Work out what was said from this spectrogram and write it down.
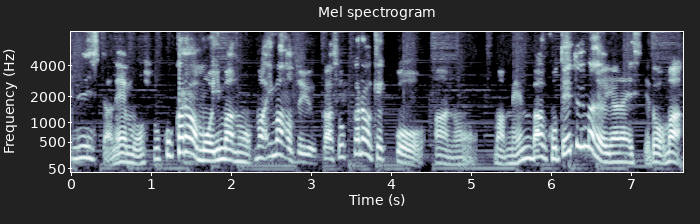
でしたね。もうそこからはもう今の、まあ今のというか、そこからは結構、あの、まあメンバー固定というまでは言わないですけど、ま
